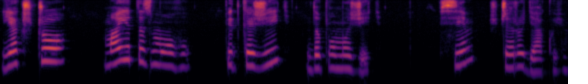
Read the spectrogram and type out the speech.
Якщо маєте змогу, підкажіть, допоможіть. Всім щиро дякую.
